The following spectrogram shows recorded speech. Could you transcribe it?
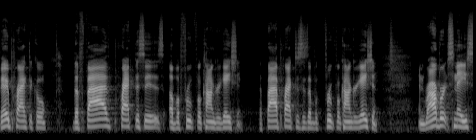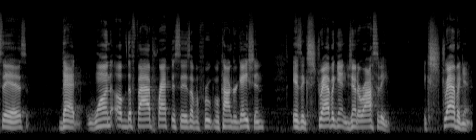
very practical, The Five Practices of a Fruitful Congregation. The Five Practices of a Fruitful Congregation. And Robert Schnase says that one of the five practices of a fruitful congregation is extravagant generosity extravagant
